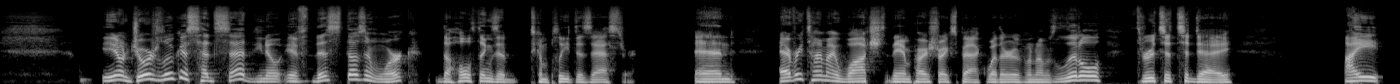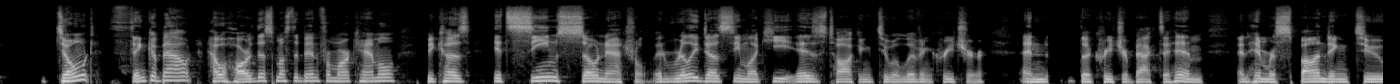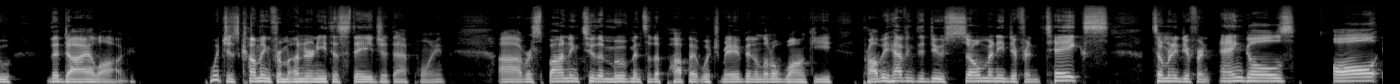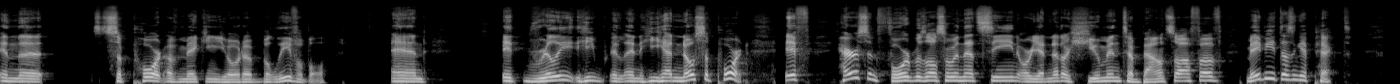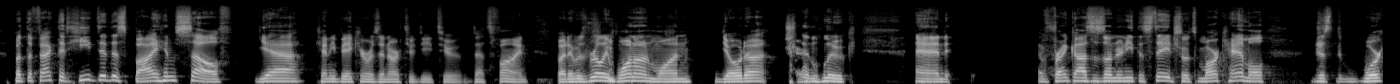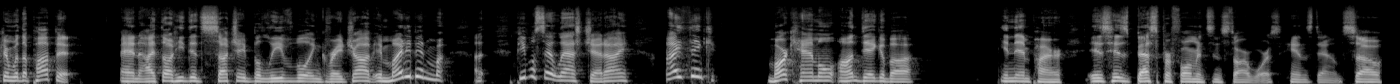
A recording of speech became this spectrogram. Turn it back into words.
you know, George Lucas had said, you know, if this doesn't work, the whole thing's a complete disaster. And every time I watched The Empire Strikes Back, whether it was when I was little through to today, I don't think about how hard this must have been for Mark Hamill because it seems so natural. It really does seem like he is talking to a living creature and the creature back to him and him responding to the dialogue, which is coming from underneath a stage at that point. Uh, responding to the movements of the puppet, which may have been a little wonky, probably having to do so many different takes, so many different angles, all in the support of making Yoda believable. And it really he and he had no support. If Harrison Ford was also in that scene or had another human to bounce off of, maybe it doesn't get picked. But the fact that he did this by himself, yeah, Kenny Baker was in R2D2, that's fine. But it was really one-on-one Yoda sure. and Luke and Frank Oz is underneath the stage, so it's Mark Hamill just working with a puppet. And I thought he did such a believable and great job. It might have been uh, people say Last Jedi. I think Mark Hamill on Dagobah in Empire is his best performance in Star Wars, hands down. So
